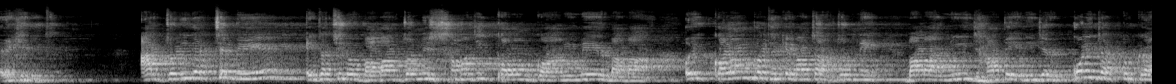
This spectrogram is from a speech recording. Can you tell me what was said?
রেখে দিত। আর যদি দেখছে মেয়ে, এটা ছিল বাবার জন্য সামাজিক কলঙ্ক, আমি মেয়ের বাবা। ওই কলঙ্ক থেকে বাঁচার জন্যে বাবা নিজ হাতে নিজের কলিজার টুকরা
